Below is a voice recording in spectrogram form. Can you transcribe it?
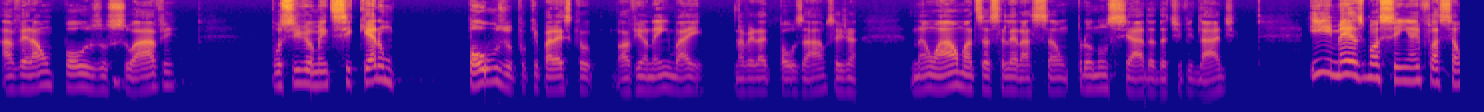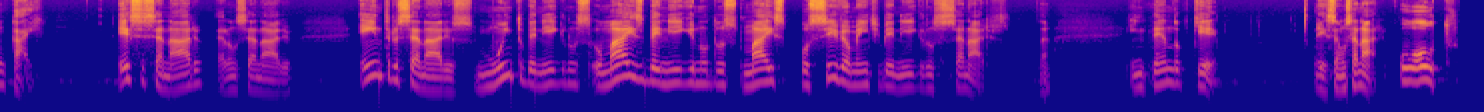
haverá um pouso suave, possivelmente sequer um pouso, porque parece que o avião nem vai, na verdade, pousar, ou seja, não há uma desaceleração pronunciada da atividade. E mesmo assim a inflação cai. Esse cenário era um cenário entre os cenários muito benignos, o mais benigno dos mais possivelmente benignos cenários. Né? Entendo que esse é um cenário. O outro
